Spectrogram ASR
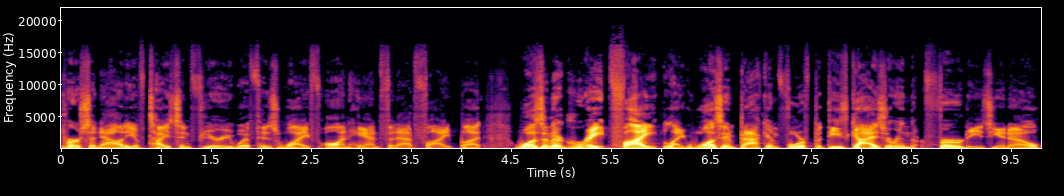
personality of Tyson Fury with his wife on hand for that fight. But wasn't a great fight, like wasn't back and forth. But these guys are in their thirties, you know.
